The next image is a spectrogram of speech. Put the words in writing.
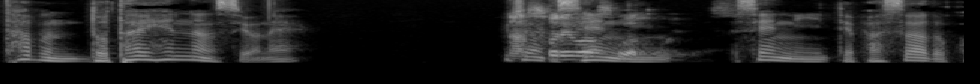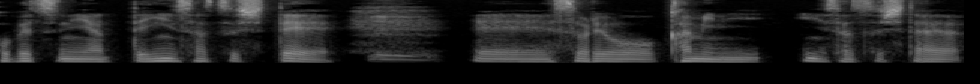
多分、ど大変なんですよね。うちなんか1000人、1000人いてパスワード個別にやって印刷して、うん、えー、それを紙に印刷した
